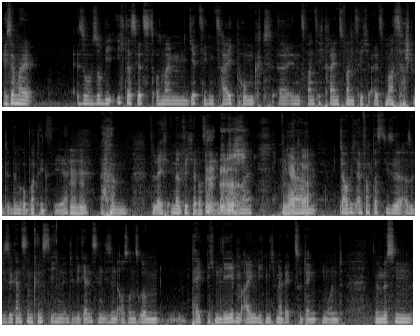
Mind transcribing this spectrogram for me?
ich sag mal, so, so wie ich das jetzt aus meinem jetzigen Zeitpunkt äh, in 2023 als Masterstudent in Robotik sehe, Mhm. ähm, vielleicht ändert sich ja das ja irgendwann mal. Ja, klar. Ähm, Glaube ich einfach, dass diese, also diese ganzen künstlichen Intelligenzen, die sind aus unserem täglichen Leben eigentlich nicht mehr wegzudenken und wir müssen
